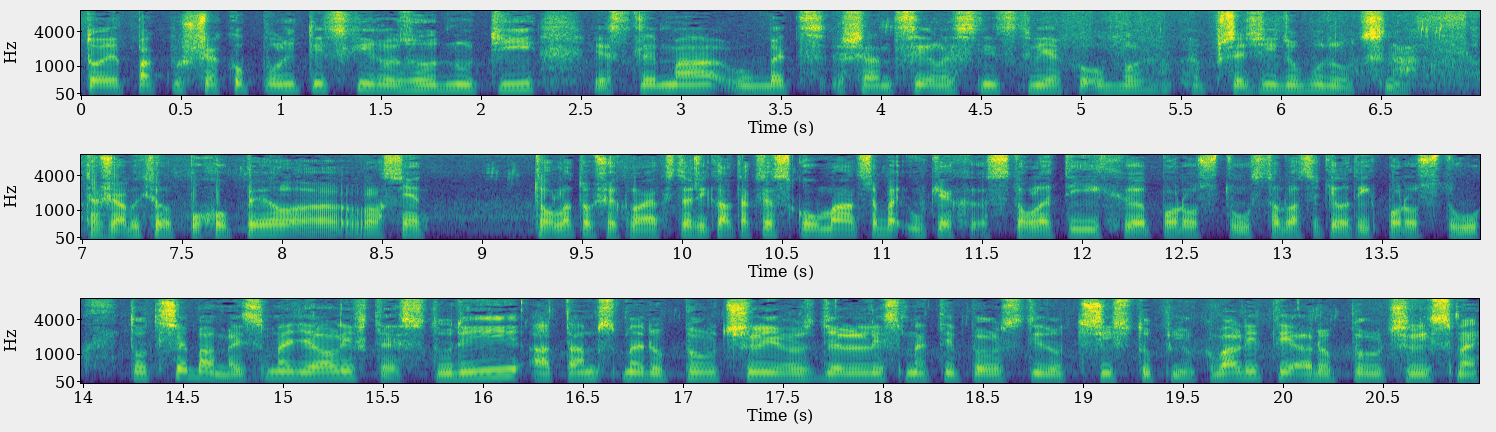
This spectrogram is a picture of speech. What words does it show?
to je pak už jako politické rozhodnutí, jestli má vůbec šanci lesnictví jako obor přežít do budoucna. Takže abych to pochopil, vlastně tohle to všechno, jak jste říkal, tak se zkoumá třeba i u těch stoletých porostů, 120 letých porostů. To třeba my jsme dělali v té studii a tam jsme doporučili, rozdělili jsme ty porosty do tří stupňů kvality a doporučili jsme,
